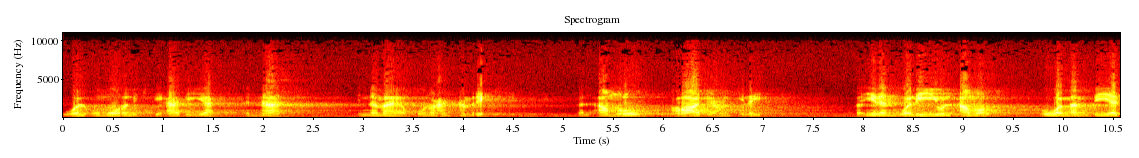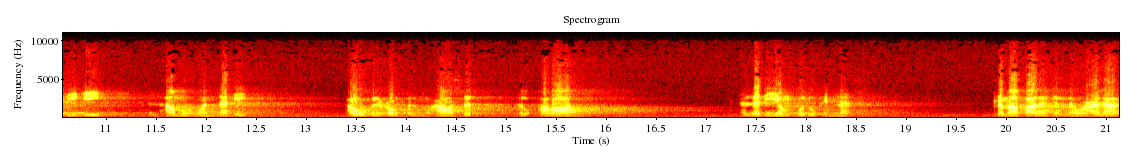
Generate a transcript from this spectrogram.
والأمور الاجتهادية في الناس إنما يكون عن أمره فالأمر راجع إليه. فإذا ولي الأمر هو من بيده الأمر والنهي أو بالعرف المعاصر القرار الذي ينفذ في الناس. كما قال جل وعلا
